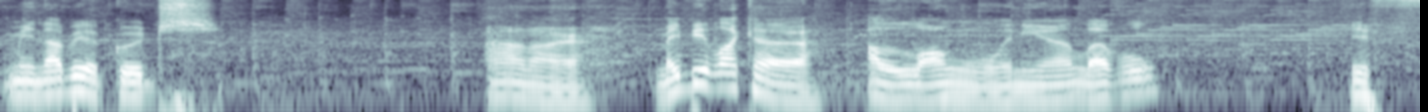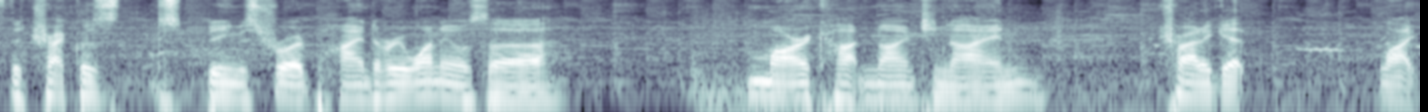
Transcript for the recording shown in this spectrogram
I mean, that'd be a good... I don't know. Maybe like a, a long linear level. If the track was just being destroyed behind everyone, it was a Mario Kart 99. Try to get, like,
